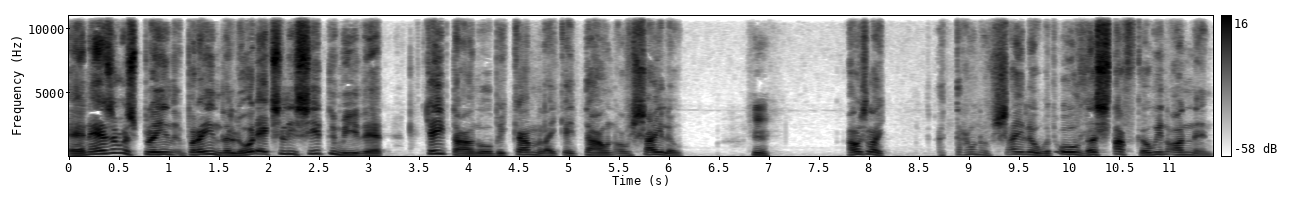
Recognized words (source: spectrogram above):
And as i was praying praying the lord actually said to me that cape town will become like a town of shiloh. I was like a town of shiloh with all this stuff going on and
